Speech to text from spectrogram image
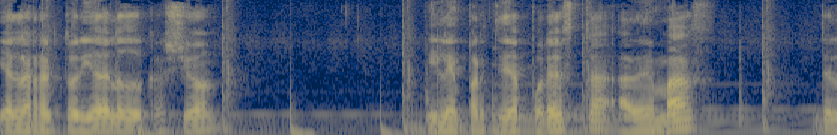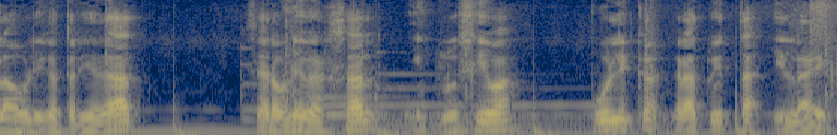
y a la Rectoría de la Educación y la impartida por esta, además de la obligatoriedad, será universal, inclusiva, pública, gratuita y laica.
